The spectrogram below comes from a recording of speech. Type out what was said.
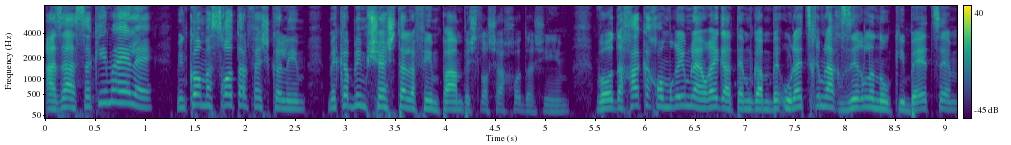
אז העסקים האלה, במקום עשרות אלפי שקלים, מקבלים 6,000 פעם בשלושה חודשים, ועוד אחר כך אומרים להם, רגע, אתם גם אולי צריכים להחזיר לנו, כי בעצם...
